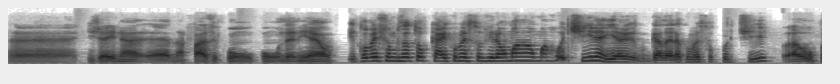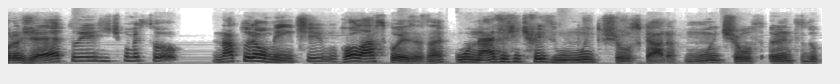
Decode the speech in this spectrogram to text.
é, que já ia na, é, na fase com, com o Daniel. E começamos a tocar e começou a virar uma, uma rotina. E a galera começou a curtir o projeto e a gente começou naturalmente rolar as coisas, né? O Nazi a gente fez muitos shows, cara. Muitos shows antes do,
